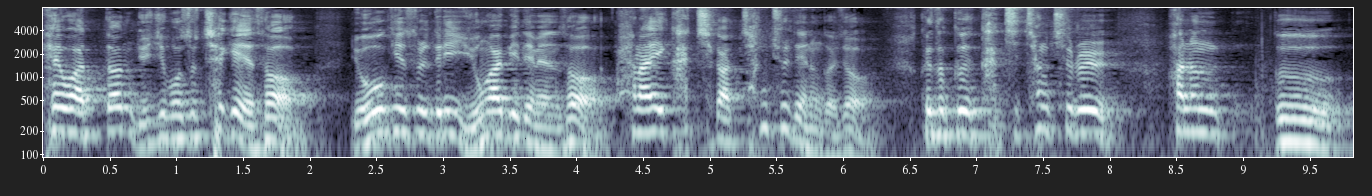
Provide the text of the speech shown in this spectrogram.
해왔던 유지보수 체계에서 요 기술들이 융합이 되면서 하나의 가치가 창출되는 거죠. 그래서 그 가치 창출을 하는 그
